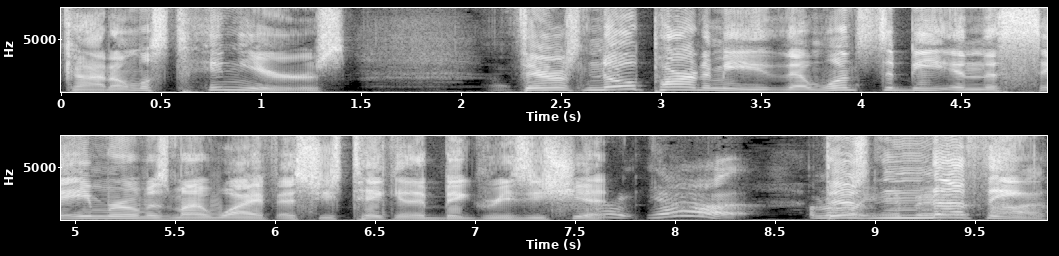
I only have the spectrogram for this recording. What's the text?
God almost ten years. There's no part of me that wants to be in the same room as my wife as she's taking a big greasy shit. Right, yeah. There's like, hey, nothing,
